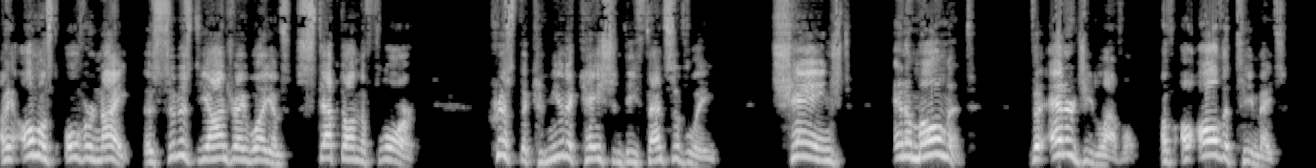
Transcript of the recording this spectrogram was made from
I mean, almost overnight, as soon as DeAndre Williams stepped on the floor, Chris, the communication defensively changed in a moment. The energy level, of all the teammates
